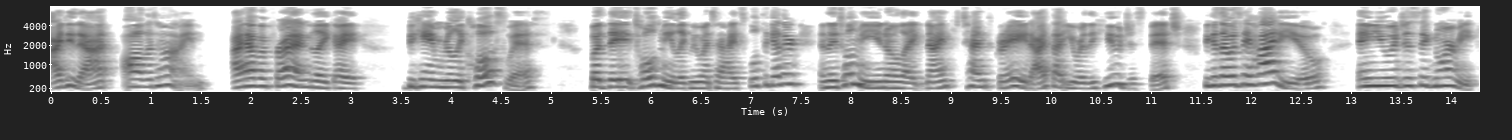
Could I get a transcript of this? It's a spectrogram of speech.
I do that all the time. I have a friend, like, I became really close with but they told me, like, we went to high school together, and they told me, you know, like, ninth, 10th grade, I thought you were the hugest bitch because I would say hi to you and you would just ignore me.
